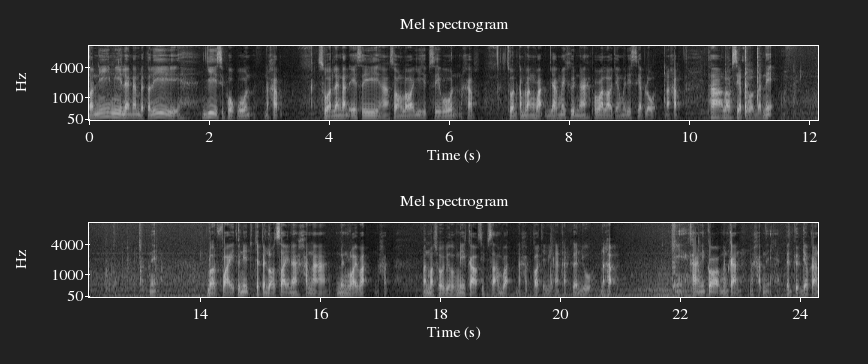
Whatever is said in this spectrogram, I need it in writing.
ตอนนี้มีแรงดันแบตเตอรี่ 26 โวลต์นะครับ ส่วนแรงดัน AC อ่า224 โวลต์นะครับ ส่วนกำลังวัตต์ยังไม่ขึ้นนะ เพราะว่าเรายังไม่ได้เสียบโหลดนะครับ ถ้าเราเสียบโหลดแบบนี้นี่หลอดไฟตัวนี้จะเป็นหลอดไส้นะขนาด 100 วัตต์นะครับ มันมาโชว์อยู่ตรงนี้ 93 วัตต์นะครับก็จะมีการคัดเคลื่อนอยู่นะครับนี่ข้างนี้ก็เหมือนกันนะครับนี่เป็นจุดเดียวกัน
